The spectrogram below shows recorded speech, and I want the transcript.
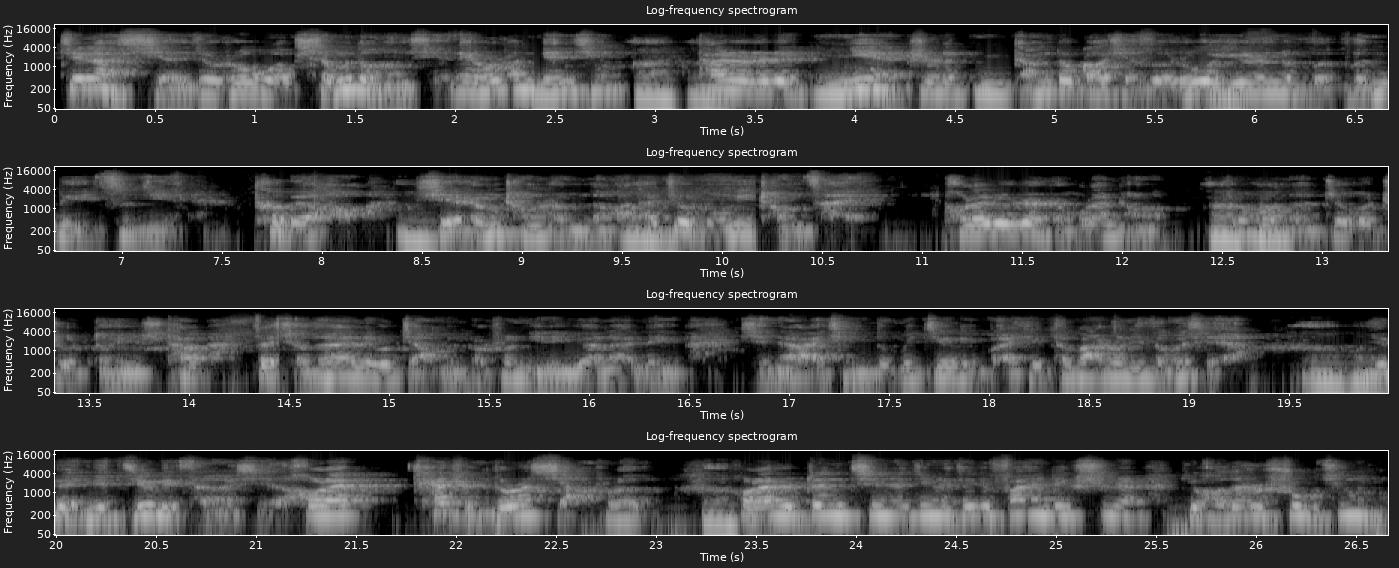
尽量写的就是说我什么都能写。那时候他年轻，嗯，他是这你也知道，咱们都搞写作，如果一个人的文文笔自己特别好，写什么成什么的话，他就容易成才。后来就认识胡兰成了，之后呢，最后就等于是他在小团圆里边讲过一段，说你原来那个写那爱情你都没经历过爱情，他爸说你怎么写啊？嗯你得你得经历才能写。后来开始都是想出来的，后来是真亲身经历，他就发现这个世界有好多事说不清楚了。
